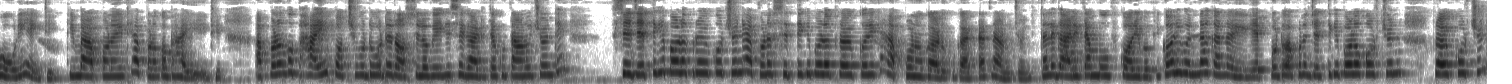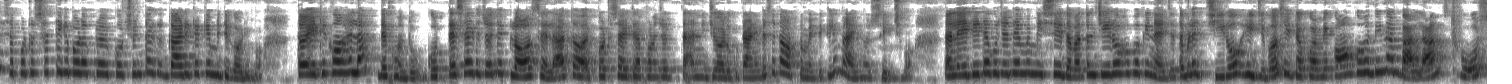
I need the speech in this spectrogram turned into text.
ଭଉଣୀ ଏଇଠି କିମ୍ବା ଆପଣ ଏଇଠି ଆପଣଙ୍କ ଭାଇ ଏଇଠି ଆପଣଙ୍କ ଭାଇ ପଛପଟୁ ଗୋଟେ ରସି ଲଗେଇକି ସେ ଗାଡ଼ିଟାକୁ ଟାଣୁଛନ୍ତି সে যেতিকি বল প্রয়োগ করছেন আপনার সেতিকি বল প্রয়োগ করিকি আপনার আড়ক গাড়িটা টাণুচ্ছেন তাহলে গাড়িটা মুভ করব কি করবনি না কারণ এপটু আপনার যেতিকি বল করছেন প্রয়োগ করছেন সেপটু সেতিকি বল প্রয়োগ করছেন তা গাড়িটা কেমিতি গড়ব তো এটি কম হল দেখুন গোটে সাইড যদি প্লস হল তো এপট সাইড আপনার যদি নিজ আড়ক টাণবে সেটা অটোমেটিকলি মাইনস হয়ে যাব তাহলে এই দুইটাকে যদি আমি মিশাই দেবা তাহলে জিরো হব কি না যেতবে জিরো হয়ে যাব সেটাকে আমি কম কহতি না বালান্সড ফোর্স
